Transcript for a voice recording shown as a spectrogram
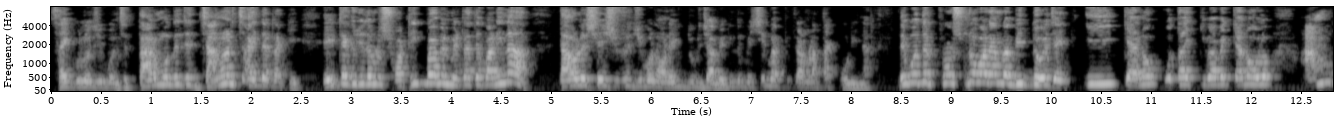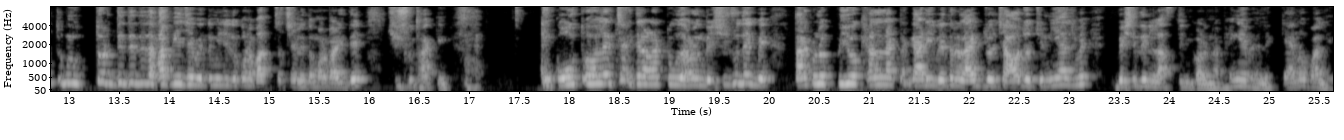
সাইকোলজি বলছে, তার মধ্যে যে জানার চাহিদাটা কি? এইটাকে যদি আমরা সঠিকভাবে মেটাতে পারি না, তাহলে সেই শিশু জীবন অনেক দূর যাবে। কিন্তু বেশিরভাগ ক্ষেত্রে আমরা তা করি না। দেখব ওদের প্রশ্ন মানে আমরা বিদ্ধ হয়ে যাই, কি, কেন, কোথায়, কীভাবে, কেন হলো? আম, তুমি উত্তর দিতে দিতে হাঁপিয়ে যাবে তুমি যদি কোনো বাচ্চা ছেলে তোমার বাড়িতে শিশু থাকে। এই কৌতূহলের চাহিদার আর একটা উদাহরণ দিই শিশু দেখবে, তার কোনো প্রিয় খেলনা, একটা গাড়ি, ভেতরে লাইট জ্বলছে, আওয়াজ হচ্ছে, নিয়ে আসবে, বেশি দিন লাস্টিং করে না, ভেঙে ফেলে। কেন ফেলে?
